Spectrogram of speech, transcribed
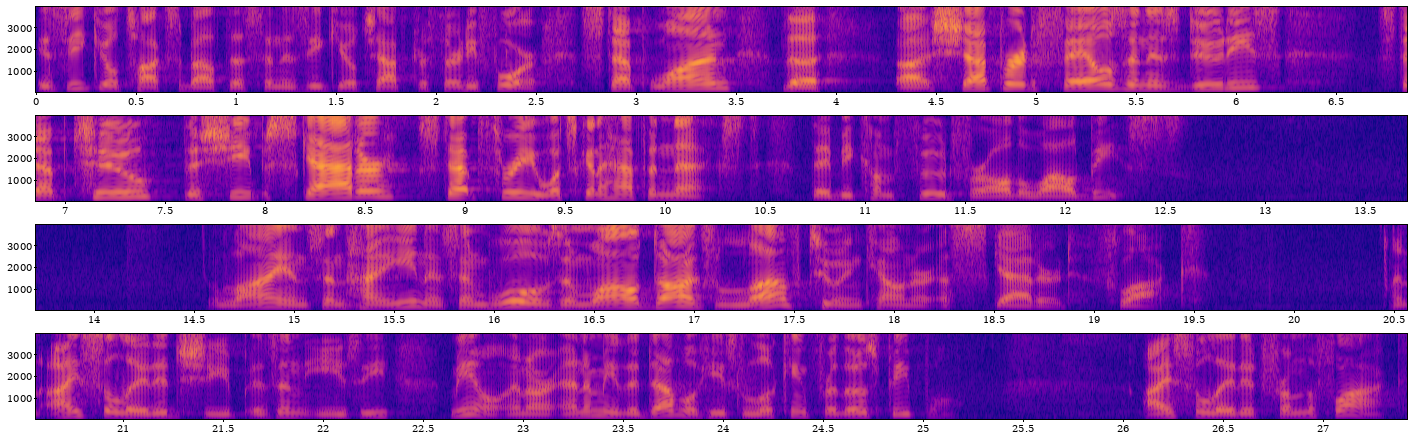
Ezekiel talks about this in Ezekiel chapter 34. Step one, the uh, shepherd fails in his duties. Step two, the sheep scatter. Step three, what's going to happen next? They become food for all the wild beasts. Lions and hyenas and wolves and wild dogs love to encounter a scattered flock. An isolated sheep is an easy meal. And our enemy, the devil, he's looking for those people isolated from the flock.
